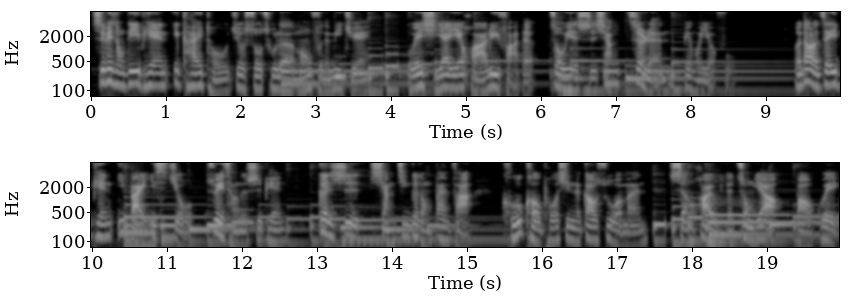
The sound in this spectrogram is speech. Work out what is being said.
诗篇从第一篇一开头就说出了蒙福的秘诀：唯喜爱耶华律法的，昼夜思想，这人便会有福。而到了这一篇一百一十九最长的诗篇，更是想尽各种办法，苦口婆心地告诉我们神话语的重要、宝贵。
